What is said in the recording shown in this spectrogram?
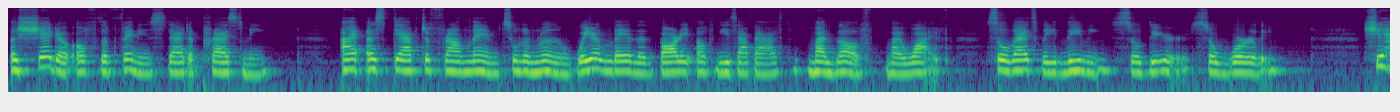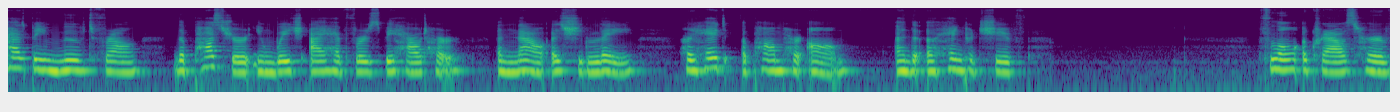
a shadow of the feelings that oppressed me. I escaped from them to the room where lay the body of Elizabeth, my love, my wife, so lately living, so dear, so worthy. She has been moved from the posture in which I had first beheld her, and now as she lay, her head upon her arm, and a handkerchief flung across her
